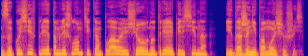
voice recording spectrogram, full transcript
закусив при этом лишь ломтиком плавающего внутри апельсина и даже не поморщившись.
